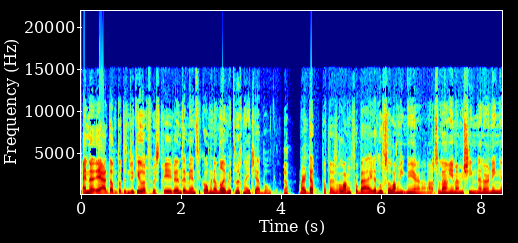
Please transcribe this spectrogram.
En ja, dan, dat is natuurlijk heel erg frustrerend. En mensen komen dan nooit meer terug naar je chatbot. Ja. Maar dat, dat is al lang voorbij. Dat hoeft al lang niet meer. Zolang je maar machine learning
